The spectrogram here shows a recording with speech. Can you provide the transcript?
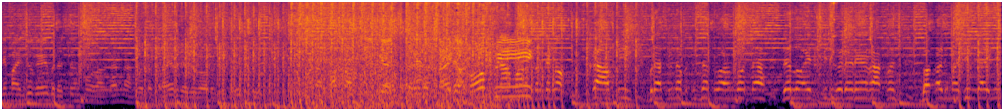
Ini Maju kayaknya berhasil memulangkan anggota terakhir dari luar negeri. Mana kotak tiga, strider strider Kofi. terkenok, Kavi berhasil dapat satu anggota. Dan low HP juga dari Herakles, bakal dimajuin kali ini.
